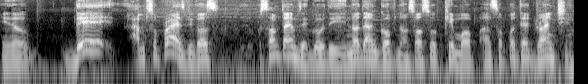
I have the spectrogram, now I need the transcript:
You know, they, I'm surprised because sometimes ago, the northern governors also came up and supported ranching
